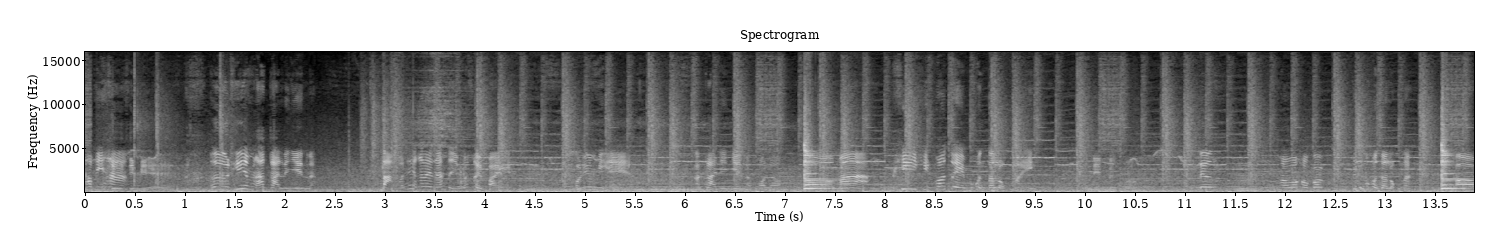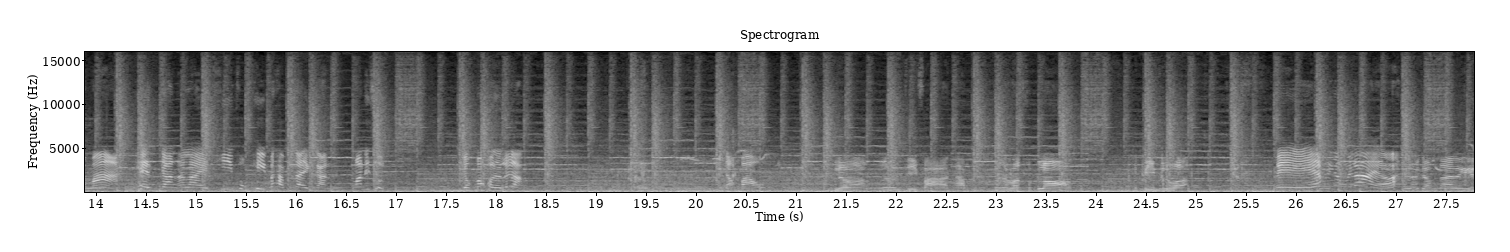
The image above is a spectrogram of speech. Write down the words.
ชอบที่ห้าง ที่มีแอร์เออที่มันอากาศเย็นๆอะต่างประเทศก็ได้นะแต่ยังไม่เคยไปไงอืมเขาที่มันมีแอร์อากาศเย็นๆนะพอแล้วต่อมาพี่คิดว่าตัวเองเป็นคนตลกไหมนิดนึงมั้งนิดนึงอืมเพราะว่าเขาก็ไม่ใช่คนตลกนะต่อมาเหตุการณ์อะไรที่พวกพี่ประทับใจกันมากที่สุดยกมาคนละเรื่องเออจากเบา เรื่องเรื่องที่ฟ้าทำมันนั้นมันครบรอบกี่ปีไม่รู้อะ จำได้เลยไง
